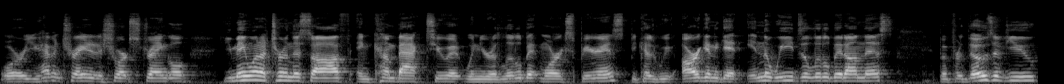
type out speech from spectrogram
or you haven't traded a short strangle, you may want to turn this off and come back to it when you're a little bit more experienced because we are going to get in the weeds a little bit on this. But for those of you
